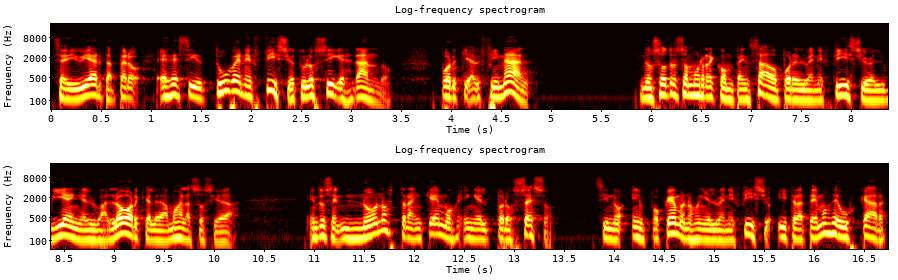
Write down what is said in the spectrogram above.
se divierta. Pero es decir, tu beneficio tú lo sigues dando. Porque al final nosotros somos recompensados por el beneficio, el bien, el valor que le damos a la sociedad. Entonces no nos tranquemos en el proceso sino enfoquémonos en el beneficio y tratemos de buscar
